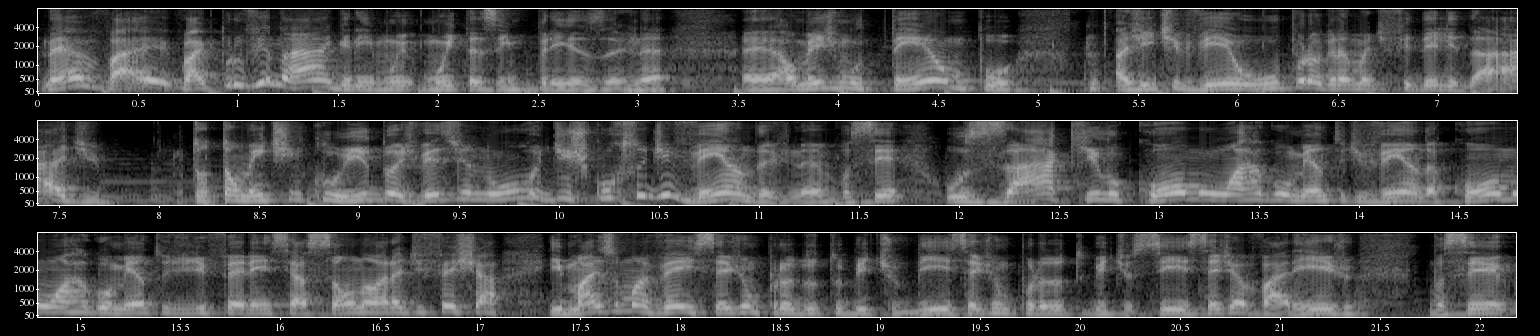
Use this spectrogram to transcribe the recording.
né, vai vai para o vinagre em muitas empresas, né? É, ao mesmo tempo, a gente vê o programa de fidelidade totalmente incluído às vezes no discurso de vendas, né? Você usar aquilo como um argumento de venda, como um argumento de diferenciação na hora de fechar. E mais uma vez, seja um produto B2B, seja um produto B2C, seja varejo, você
